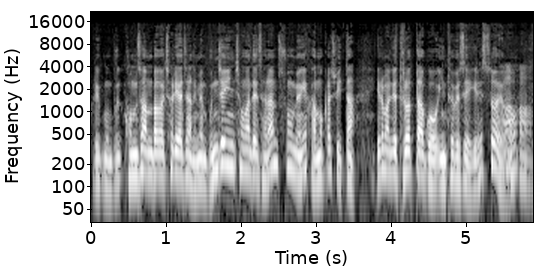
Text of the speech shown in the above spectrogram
그리고 검수한박을 처리하지 않으면 문재인 청와대 사람 20명이 감옥 갈 수 있다. 이런 말들 들었다고 인터뷰에서 얘기를 했어요. 어허.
